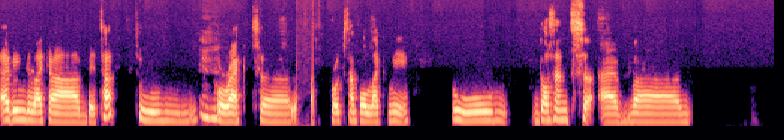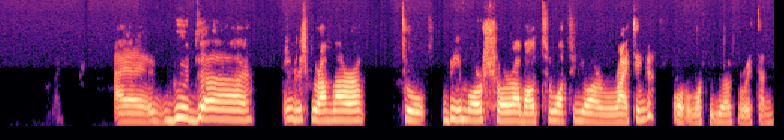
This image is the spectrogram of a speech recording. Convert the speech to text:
having like a beta to mm-hmm. correct, uh, for example, like me, who doesn't have uh, a good uh, English grammar to be more sure about what you are writing or what you have written,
